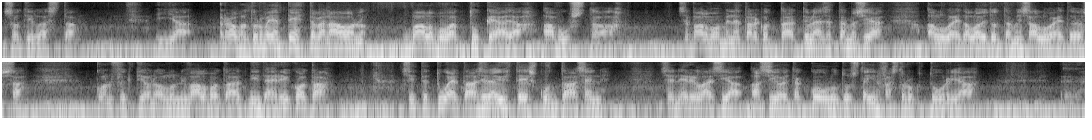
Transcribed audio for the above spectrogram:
sotilasta. Ja rauhanturvajien tehtävänä on valvoa, tukea ja avustaa. Se valvominen tarkoittaa, että yleensä tämmöisiä alueita, loituntamisalueita, joissa konflikti on ollut, niin valvotaan, että niitä ei rikota. Sitten tuetaan sitä yhteiskuntaa sen sen erilaisia asioita, koulutusta, infrastruktuuria, eh,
